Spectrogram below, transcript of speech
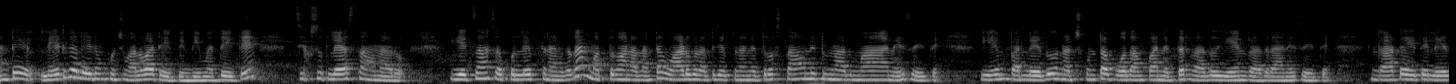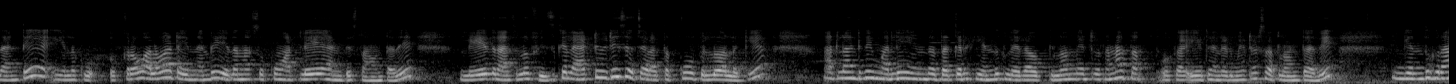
అంటే లేట్గా లేయడం కొంచెం అలవాటు అయిపోయింది ఈ మధ్య అయితే. సిక్స్కి లేస్తూ ఉన్నారు. ఈ ఎగ్జామ్స్ అప్పుడు లేపుతున్నాను కదా మొత్తగా ఉన్నదంట వాడు కూడా అంటే చెప్తున్నాను నిద్ర వస్తా ఉన్నట్టున్నది మా అనేసి అయితే. ఏం పర్లేదు నడుచుకుంటా పోదాంపా నిద్ర రాదు ఏం రాదురా అనేసి అయితే. ఇంకా ఆట అయితే లేదంటే వీళ్ళకు ఒక్కరో అలవాటు అయిందండి ఏదైనా సుఖం అట్లే అనిపిస్తూ ఉంటుంది. లేదురా అసలు ఫిజికల్ యాక్టివిటీస్ చాలా తక్కువ పిల్లవాళ్ళకి. అట్లాంటిది మళ్ళీ ఇంత దగ్గరికి ఎందుకు లేరా? ఒక కిలోమీటర్ కన్నా ఒక ఎయిట్ హండ్రెడ్ మీటర్స్ అట్లా ఉంటుంది. ఇంకెందుకురా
